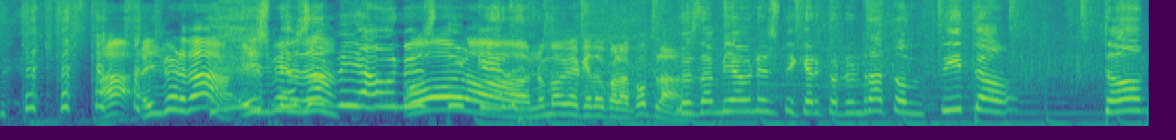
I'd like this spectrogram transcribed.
Ah, es verdad, es Nos verdad. ha enviado un Hola, sticker. No me había quedado con la copla. Nos ha enviado un sticker con un ratoncito. Tom.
